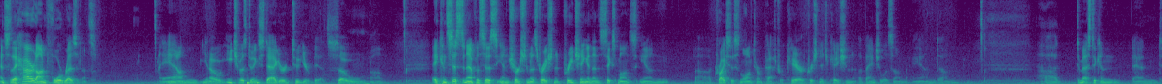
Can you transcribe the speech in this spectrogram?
And so they hired on four residents. And, you know, each of us doing staggered two year bids. So um, a consistent emphasis in church administration and preaching, and then six months in uh, crisis and long term pastoral care, Christian education, evangelism, and um, uh, domestic and, and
